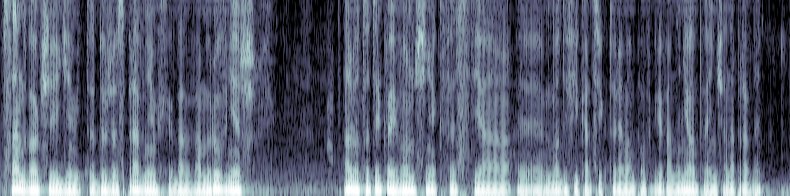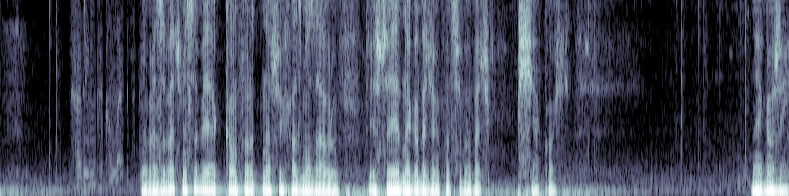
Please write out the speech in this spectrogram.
W sandboxie idzie mi to dużo sprawniej, chyba wam również. Albo to tylko i wyłącznie kwestia y, modyfikacji, które mam powgrywane. Nie mam pojęcia, naprawdę. Dobra, zobaczmy sobie jak komfort naszych hazmozaurów. Jeszcze jednego będziemy potrzebować. Psia kość. Najgorzej.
